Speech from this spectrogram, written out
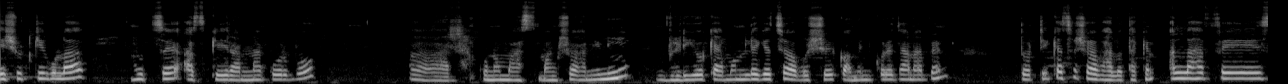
এই শুটকিগুলা হচ্ছে আজকে রান্না করব। আর কোনো মাছ মাংস আনিনি। ভিডিও কেমন লেগেছে অবশ্যই কমেন্ট করে জানাবেন। তো ঠিক আছে, সবাই ভালো থাকেন। আল্লাহ হাফেজ।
